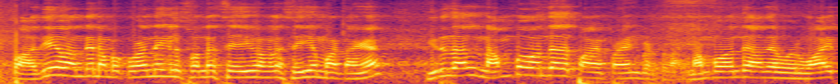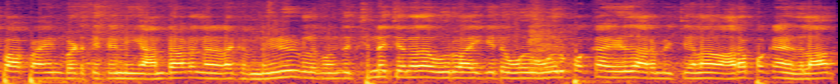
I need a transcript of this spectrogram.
இப்போ அதே வந்து நம்ம குழந்தைங்களுக்கு சொன்ன செய்வாங்களா செய்ய மாட்டாங்க. இருந்தாலும் நம்ம வந்து அதை ப- பயன்படுத்தலாம். நம்ம வந்து அதை ஒரு வாய்ப்பாக பயன்படுத்திட்டு நீங்கள் அன்றாட நடக்கிற நிகழ்வுகளுக்கு வந்து சின்ன சின்னதாக உருவாக்கிட்டு ஒரு ஒரு பக்கம் எழுத ஆரம்பிச்சிக்கலாம் அரை பக்கம் எழுதலாம்.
